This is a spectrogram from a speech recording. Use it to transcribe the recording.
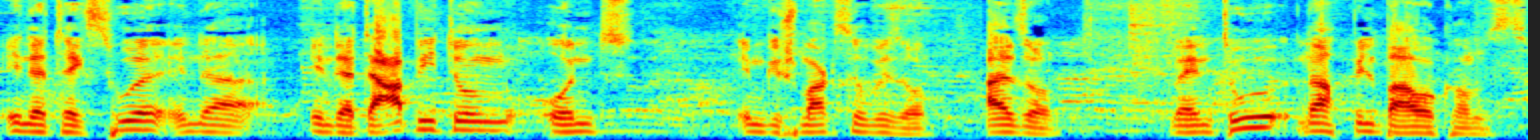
in der Textur, in der, in der Darbietung und im Geschmack sowieso. Also, wenn du nach Bilbao kommst,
